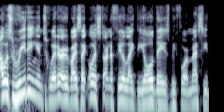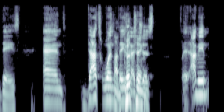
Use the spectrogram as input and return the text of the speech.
I was reading in Twitter, everybody's like, "Oh, it's starting to feel like the old days before Messi days," and that's one a thing that thing. just. I mean,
